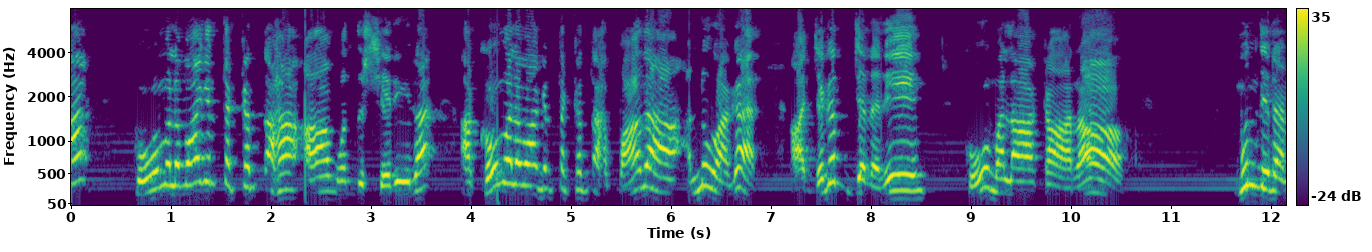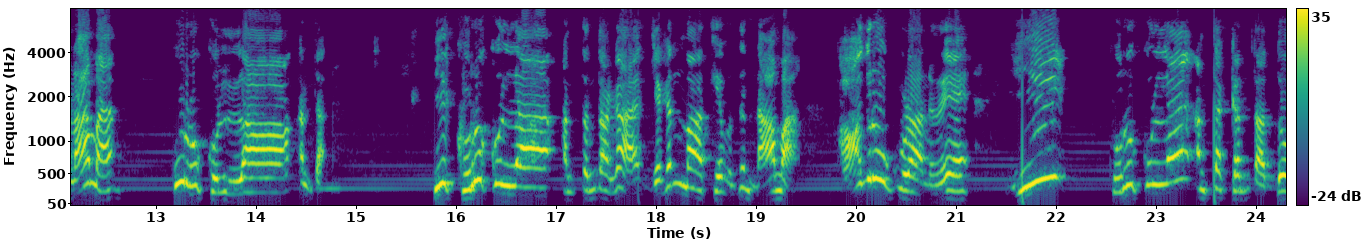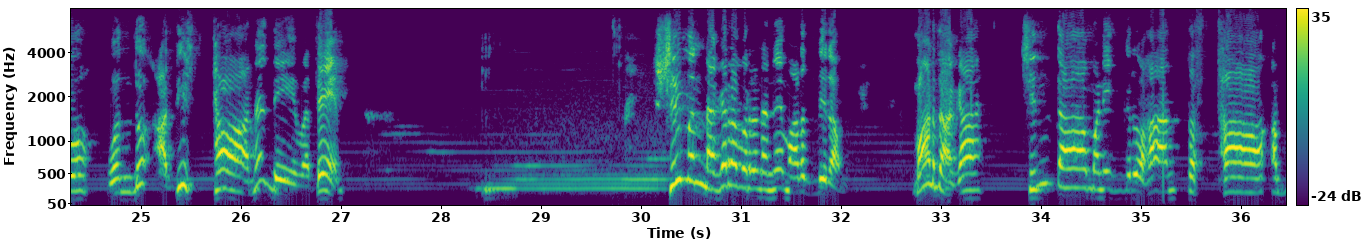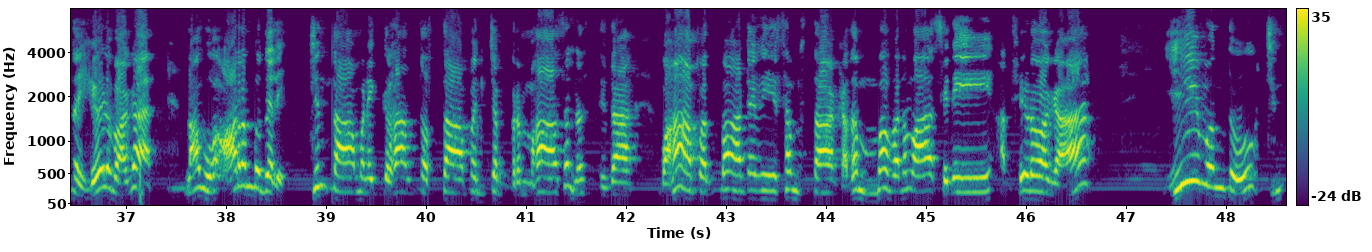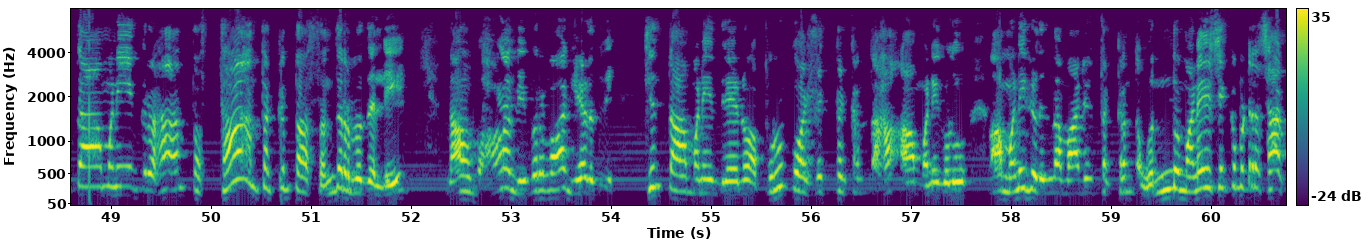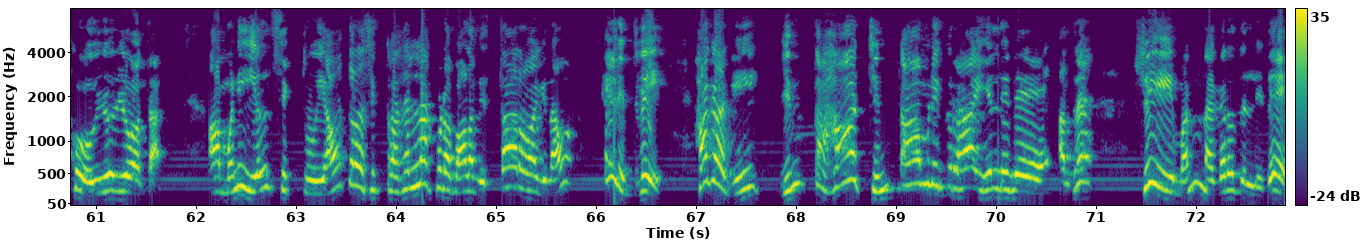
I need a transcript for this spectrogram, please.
ಕೋಮಲವಾಗಿರ್ತಕ್ಕಂತಹ ಆ ಒಂದು ಶರೀರ, ಆ ಕೋಮಲವಾಗಿರ್ತಕ್ಕಂತಹ ಪಾದ ಅನ್ನುವಾಗ ಆ ಜಗಜ್ಜನನಿ ಕೋಮಲಾಕಾರ. ಮುಂದಿನ ನಾಮ ಕುರುಕುಲ್ಲ ಅಂತ. ಈ ಕುರುಕುಲ್ಲ ಅಂತಂದಾಗ ಜಗನ್ಮಾತೆಯ ಒಂದು ನಾಮ. ಆದರೂ ಕೂಡ ಈ ಕುರುಕುಲ್ಲ ಅಂತಕ್ಕಂಥದ್ದು ಒಂದು ಅಧಿಷ್ಠಾನ ದೇವತೆ. ಶ್ರೀಮನ್ ನಗರ ವರ್ಣನೆ ಮಾಡಿದ್ವಿ ನಾವು. ಮಾಡಿದಾಗ ಚಿಂತಾಮಣಿ ಗೃಹ ಅಂತಸ್ಥ ಅಂತ ಹೇಳುವಾಗ ನಾವು ಆರಂಭದಲ್ಲಿ ಚಿಂತಾಮಣಿ ಗೃಹ ಅಂತಸ್ಥ ಪಂಚ ಬ್ರಹ್ಮಾಸನ ಸ್ಥಿತ ಮಹಾಪದ್ಮಾಟವಿ ಸಂಸ್ಥಾ ಕದಂಬ ವನವಾಸಿನಿ ಅಂತ ಹೇಳುವಾಗ ಈ ಒಂದು ಚಿಂತಾಮಣಿ ಗೃಹ ಅಂತಸ್ಥ ಅಂತಕ್ಕಂಥ ಸಂದರ್ಭದಲ್ಲಿ ನಾವು ಬಹಳ ವಿವರವಾಗಿ ಹೇಳಿದ್ವಿ. ಚಿಂತಾಮಣಿ ಅಂದ್ರೇನು ಅಪರೂಪವಾಗಿ ಸಿಗ್ತಕ್ಕಂತಹ ಆ ಮಣಿಗಳು, ಆ ಮಣಿಗಳಿಂದ ಮಾಡಿರ್ತಕ್ಕಂಥ ಒಂದು ಮಣೆ ಸಿಕ್ಕಿಬಿಟ್ರೆ ಸಾಕು, ಅಯ್ಯೋ ಅಂತ. ಆ ಮಣಿ ಎಲ್ಲಿ ಸಿಕ್ತು, ಯಾವ ತರ ಸಿಕ್ತು, ಅದೆಲ್ಲ ಕೂಡ ಬಹಳ ವಿಸ್ತಾರವಾಗಿ ನಾವು ಹೇಳಿದ್ವಿ. ಹಾಗಾಗಿ ಇಂತಹ ಚಿಂತಾಮಣಿ ಗೃಹ ಎಲ್ಲಿದೆ ಅಂದ್ರೆ ಶ್ರೀಮನ್ ನಗರದಲ್ಲಿದೆ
